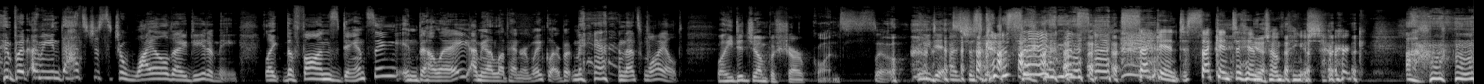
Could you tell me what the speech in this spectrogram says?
but I mean, that's just such a wild idea to me. Like the Fonz dancing in ballet. I mean, I love Henry Winkler, but man, that's wild. Well, he did jump a shark once, so He did. I was just gonna say second, second to him jumping a shark. All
